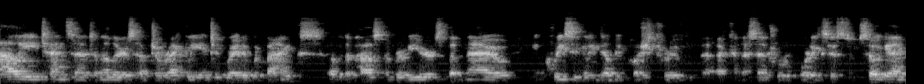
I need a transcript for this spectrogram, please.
Ali, Tencent, and others have directly integrated with banks over the past number of years, but now increasingly they'll be pushed through a kind of central reporting system. So again,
